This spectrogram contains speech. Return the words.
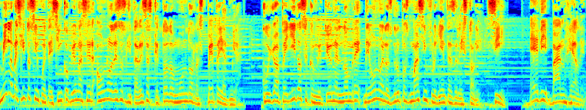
1955 vio nacer a uno de esos guitarristas que todo mundo respeta y admira, cuyo apellido se convirtió en el nombre de uno de los grupos más influyentes de la historia, sí, Eddie Van Halen.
